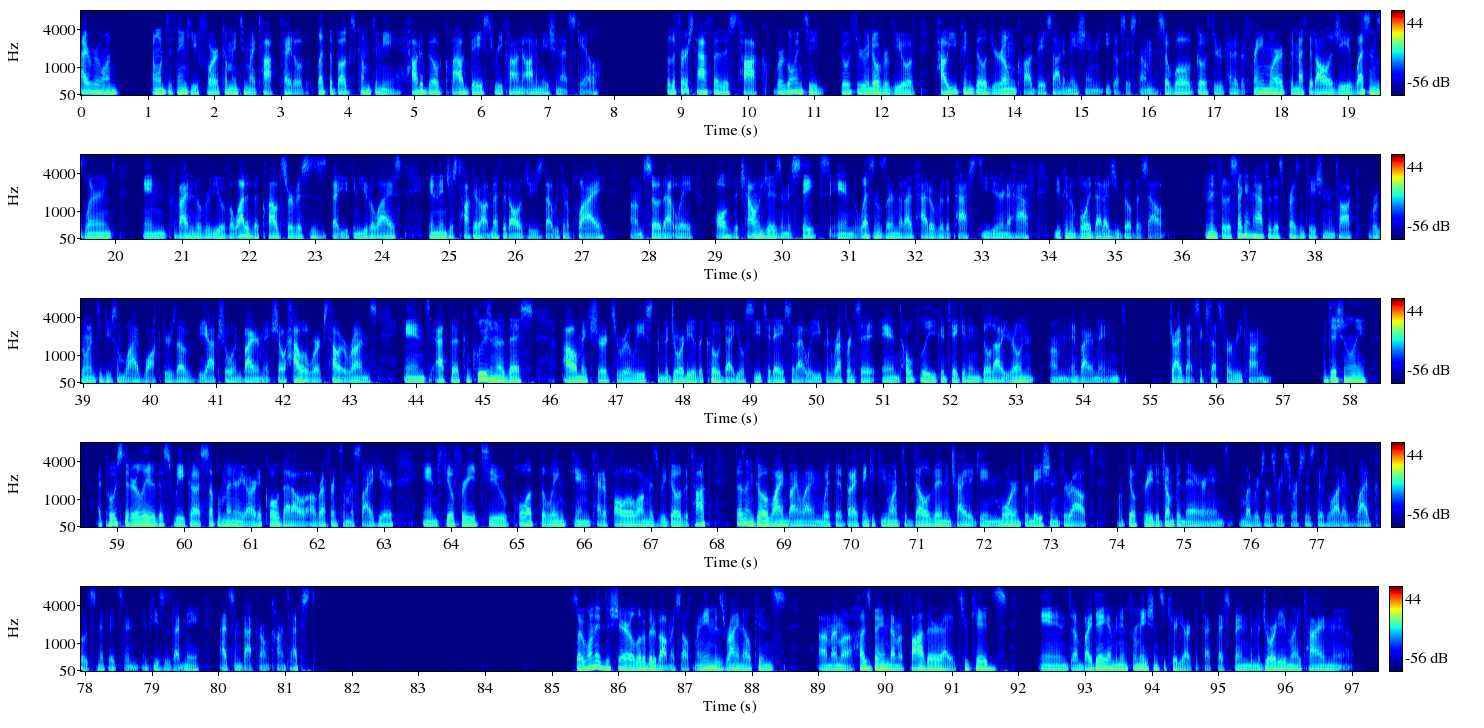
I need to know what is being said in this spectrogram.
Hi, everyone. I want to thank you for coming to my talk titled Let the Bugs Come to Me How to Build Cloud Based Recon Automation at Scale. For the first half of this talk, we're going to go through an overview of how you can build your own cloud based automation ecosystem. So we'll go through kind of the framework, the methodology, lessons learned, and provide an overview of a lot of the cloud services that you can utilize, and then just talk about methodologies that we can apply. Um, so that way, all of the challenges and mistakes and the lessons learned that I've had over the past year and a half, you can avoid that as you build this out. And then for the second half of this presentation and talk, we're going to do some live walkthroughs of the actual environment, show how it works, how it runs. And at the conclusion of this, I'll make sure to release the majority of the code that you'll see today so that way you can reference it and hopefully you can take it and build out your own um, environment and drive that success for Recon. Additionally, I posted earlier this week a supplementary article that I'll, I'll, reference on the slide here. And feel free to pull up the link and kind of follow along as we go. The talk doesn't go line by line with it, but I think if you want to delve in and try to gain more information throughout, um, feel free to jump in there and, and, leverage those resources. There's a lot of live code snippets and, and pieces that may add some background context. So I wanted to share a little bit about myself. My name is Ryan Elkins. Um, I'm a husband, I'm a father, I have two kids, and um, by day I'm an information security architect. I spend the majority of my time uh,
